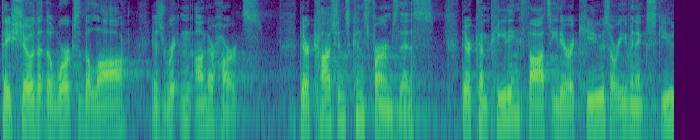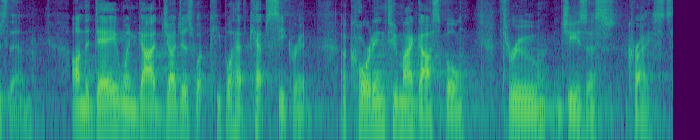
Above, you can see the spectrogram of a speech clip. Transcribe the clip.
They show that the works of the law is written on their hearts. Their conscience confirms this. Their competing thoughts either accuse or even excuse them on the day when God judges what people have kept secret according to my gospel through Jesus Christ.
